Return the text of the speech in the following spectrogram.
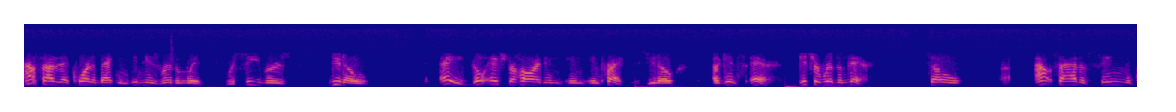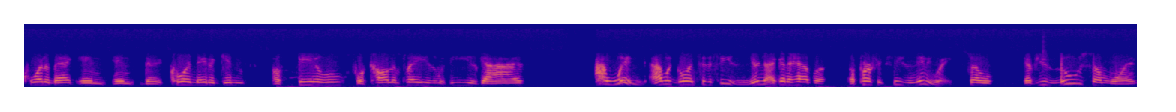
outside of that quarterback and getting his rhythm with receivers. You know, hey, go extra hard in, in, in practice, you know, against air. Get your rhythm there. So, uh, outside of seeing the quarterback and, and the coordinator getting a feel for calling plays with these guys, I wouldn't. I would go into the season. You're not going to have a, a perfect season anyway. So, if you lose someone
